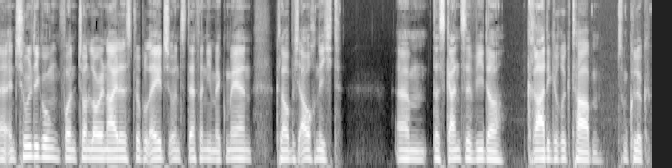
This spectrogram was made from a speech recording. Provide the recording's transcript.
äh, Entschuldigung von John Laurinaitis, Triple H und Stephanie McMahon, glaube ich, auch nicht ähm, das Ganze wieder gerade gerückt haben, zum Glück.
